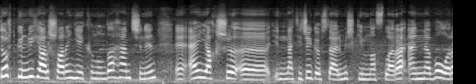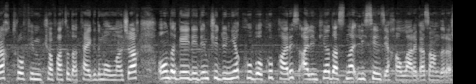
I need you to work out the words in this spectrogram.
4 günlük yarışların yekununda həmçinin ən yaxşı nəticə göstərmiş gimnastlara ənənəvi olaraq trofi mükafatı da təqdim. Onu da qeyd edim ki, Dünya Kuboku Paris Olimpiyadasına lisenziya xalları qazandırır.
